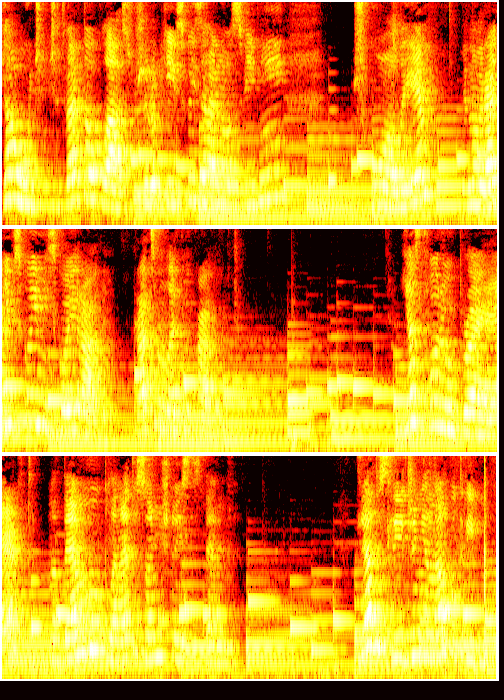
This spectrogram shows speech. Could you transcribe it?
Я учень 4 класу Широківської загальноосвітньої школи Виноградівської міської ради. Рацин Олег Михайлович. Я створюю проект на тему планети Сонячної системи. Для дослідження нам потрібна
